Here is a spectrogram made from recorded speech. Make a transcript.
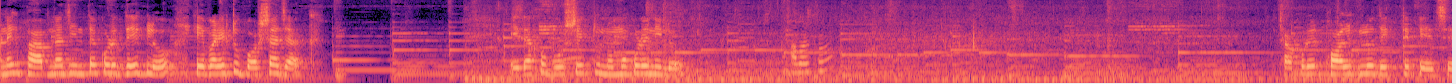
অনেক ভাবনা চিন্তা করে দেখল এবার একটু বসা যাক। এই দেখো বসে একটু নমো করে নিল। আবার করো। ঠাকুরের ফলগুলো দেখতে পেয়েছে।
